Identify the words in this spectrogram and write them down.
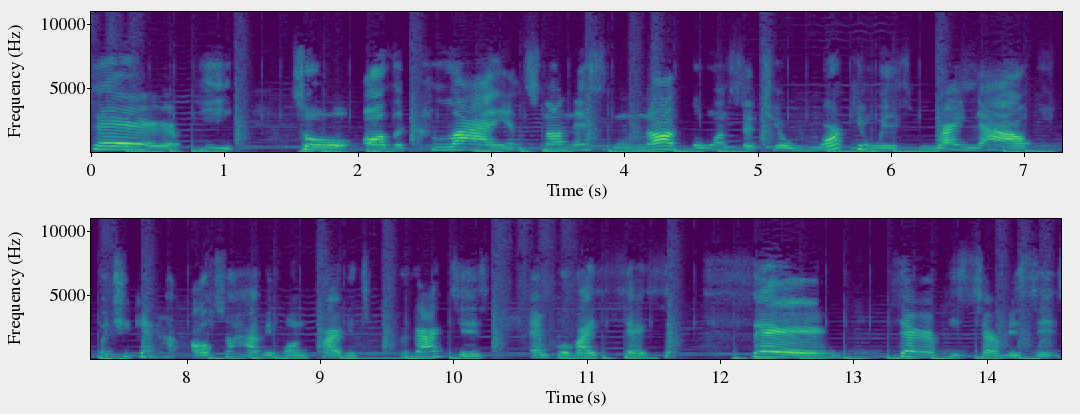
therapy. So all the clients, not necessarily not the ones that you're working with right now, but you can ha- also have your own private practice and provide ther- ther- therapy services.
